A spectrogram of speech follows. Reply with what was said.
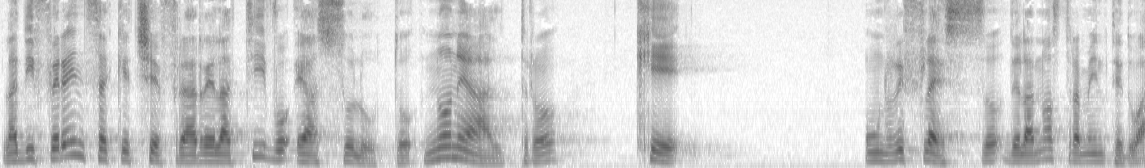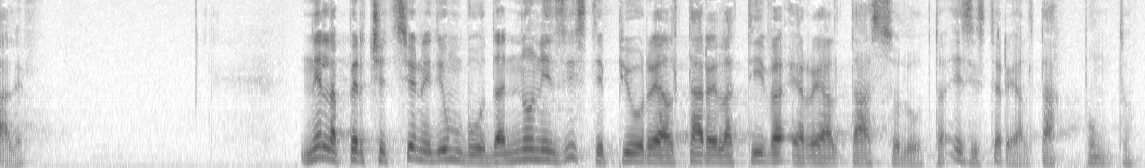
la differenza che c'è fra relativo e assoluto non è altro che un riflesso della nostra mente duale. Nella percezione di un Buddha non esiste più realtà relativa e realtà assoluta, esiste realtà, punto.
